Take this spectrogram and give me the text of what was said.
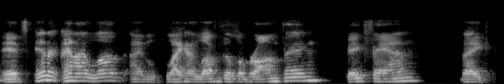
It's and and I loved I like I loved the LeBron thing. Big fan. Like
